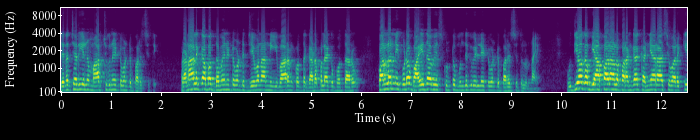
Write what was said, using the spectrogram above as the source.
దినచర్యలు మార్చుకునేటువంటి పరిస్థితి. ప్రణాళికాబద్ధమైనటువంటి జీవనాన్ని ఈ వారం కొంత గడపలేకపోతారు. పనులన్నీ కూడా వాయిదా వేసుకుంటూ ముందుకు వెళ్ళేటువంటి పరిస్థితులు ఉన్నాయి ఉద్యోగ వ్యాపారాల పరంగా కన్యారాశి వారికి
